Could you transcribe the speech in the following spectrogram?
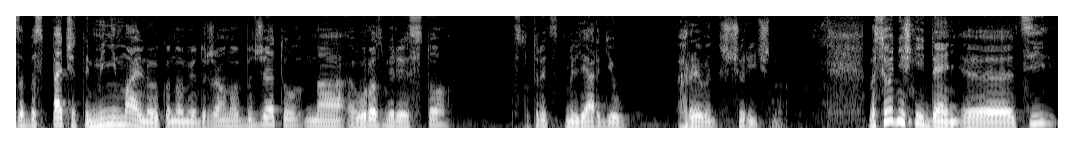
забезпечити мінімальну економію державного бюджету на у розмірі 100-130 мільярдів гривень щорічно. На сьогоднішній день е, ці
